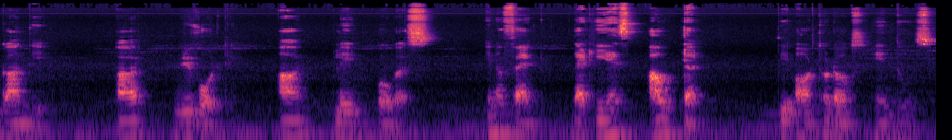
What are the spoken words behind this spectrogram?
Gandhi are revolting, are plain bogus. In effect, that he has outdone the orthodox Hindus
